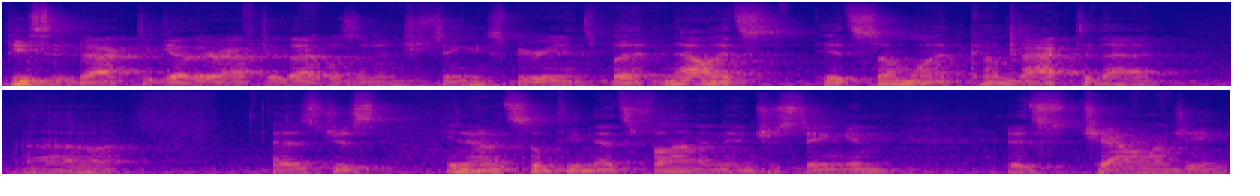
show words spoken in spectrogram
piece it back together after that was an interesting experience. But now it's it's somewhat come back to that uh, as just you know it's something that's fun and interesting and it's challenging.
